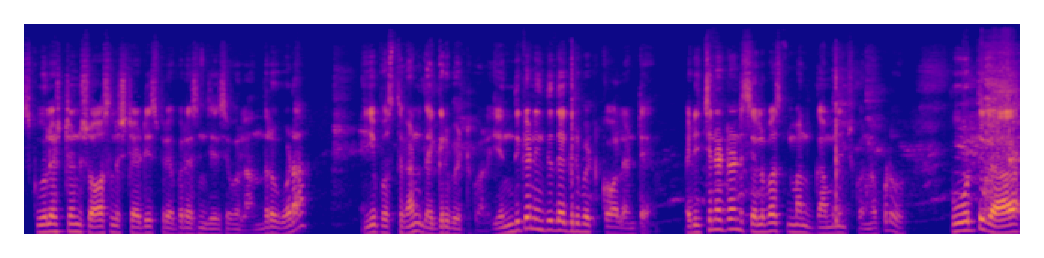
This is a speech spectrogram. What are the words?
School assistant social studies preparation చేసే వాళ్ళందరూ కూడా ఈ పుస్తకాన్ని దగ్గర పెట్టుకోవాలి. ఎందుకని ఇంత దగ్గర పెట్టుకోవాలంటే అది ఇచ్చినటువంటి సిలబస్ మనం గమనించుకున్నప్పుడు పూర్తిగా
